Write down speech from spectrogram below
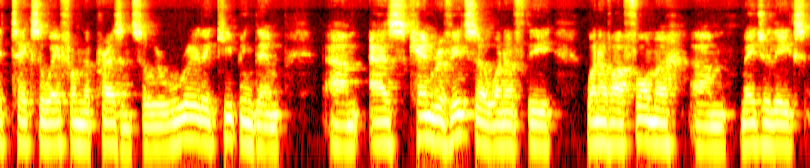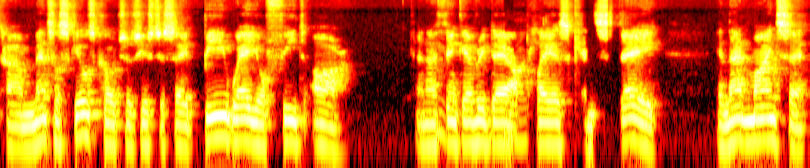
it takes away from the present. So we're really keeping them. Um, as Ken Ravizza, one of the one of our former um, major leagues um, mental skills coaches, used to say, "Be where your feet are." And I hmm. think every day our players can stay in that mindset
